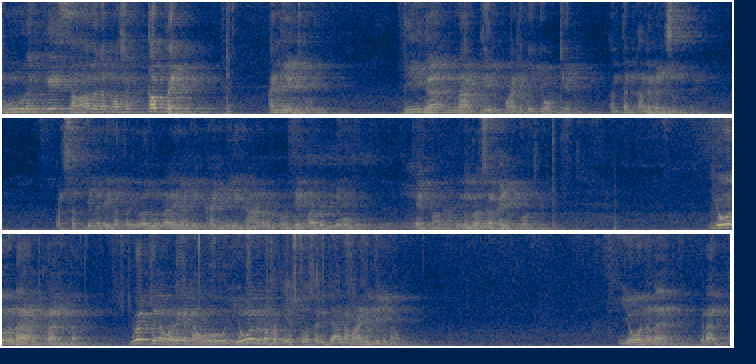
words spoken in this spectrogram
ನೂರಕ್ಕೆ ಸಾವಿರ ಪರ್ಸೆಂಟ್ ತಪ್ಪೆ. ಹಂಗೆ ಇಟ್ಕೊಳ್ಳಿ. ಈಗ ನಾನು ತೀರ್ಪು ಮಾಡಲಿಕ್ಕೆ ಯೋಗ್ಯನು ಅಂತ ನನಗನ್ಸುತ್ತೆ. ಬಟ್ ಸತ್ಯವೇದ ಇವತ್ತು ಇವತ್ತು ನಾನು ಹೇಳಿದೆ, ಕಣ್ಣಿಗೆ ಕಾಣಬೇಕು ಕುರಿತು ಏನು ಮಾಡಿಬಿಟ್ಟು ನೀವು ತೀರ್ಪು ಮಾಡಿ ಇನ್ನೊಂದು ವರ್ಷ ಇಟ್ಕೊಳ್ತೀವಿ ಯೋನನ ಗ್ರಂಥ. ಇವತ್ತಿನವರೆಗೆ ನಾವು ಯೋನನ ಬಗ್ಗೆ ಎಷ್ಟೋ ಸರಿ ಧ್ಯಾನ ಮಾಡಿದ್ದೀವಿ ನಾವು. ಯೋನನ ಗ್ರಂಥ.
